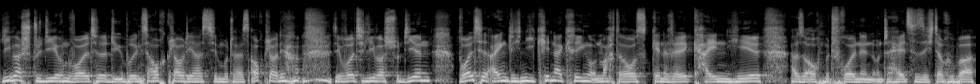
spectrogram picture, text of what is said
lieber studieren wollte, die übrigens auch Claudia heißt, die Mutter heißt auch Claudia. Sie wollte lieber studieren, wollte eigentlich nie Kinder kriegen und macht daraus generell keinen Hehl. Also auch mit Freundinnen unterhält sie sich darüber,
